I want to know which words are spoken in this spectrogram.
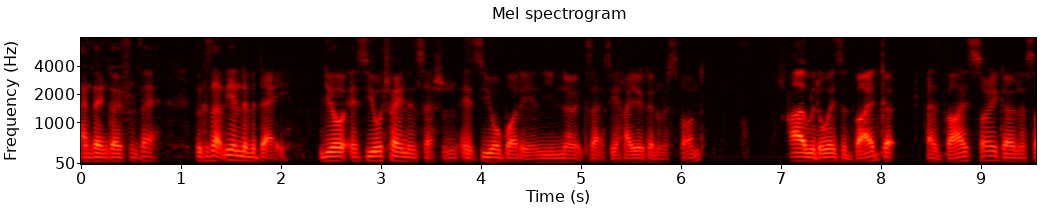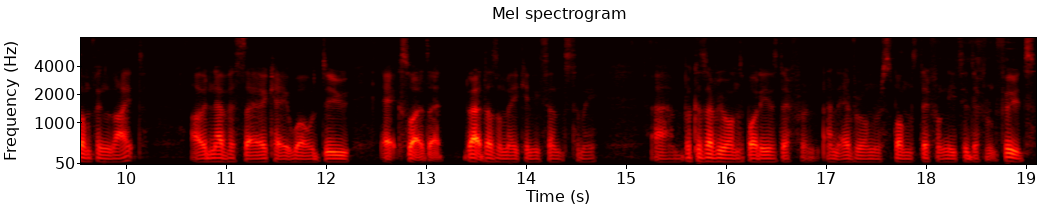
and then go from there. Because at the end of the day, your it's your training session, it's your body, and you know exactly how you're going to respond. I would always advise go, advise sorry going with something light. I would never say okay, well do X Y Z. That doesn't make any sense to me um, because everyone's body is different and everyone responds differently to different foods.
